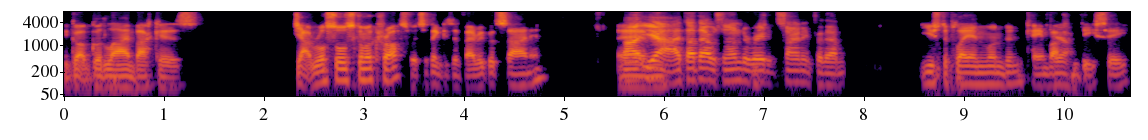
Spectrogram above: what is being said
You've got good linebackers. Jack Russell's come across, which I think is a very good signing. Uh, Um, yeah. I thought that was an underrated signing for them. used to play in London, came back Yeah. from DC.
